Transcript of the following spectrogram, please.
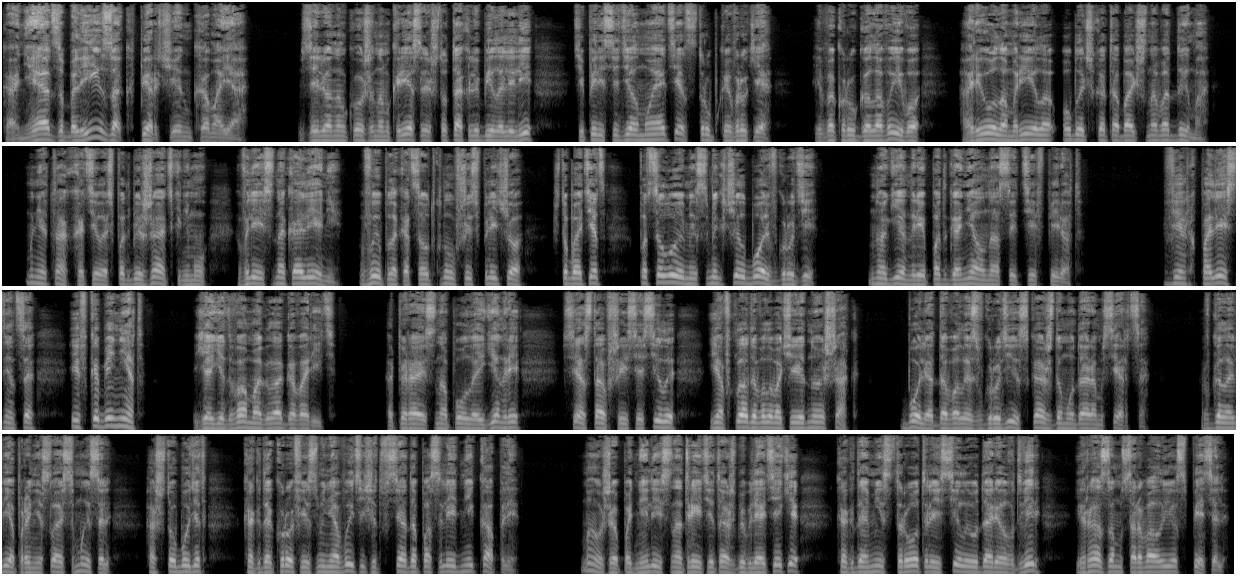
«Конец близок, перчинка моя!» В зеленом кожаном кресле, что так любила Лили, теперь сидел мой отец с трубкой в руке, и вокруг головы его ореолом реяло облачко табачного дыма. Мне так хотелось подбежать к нему, влезть на колени, выплакаться, уткнувшись в плечо, чтобы отец поцелуями смягчил боль в груди. Но Генри подгонял нас идти вперед. Вверх по лестнице и в кабинет. Я едва могла говорить. Опираясь на Пола и Генри, все оставшиеся силы я вкладывала в очередной шаг. Боль отдавалась в груди с каждым ударом сердца. В голове пронеслась мысль, а что будет, когда кровь из меня вытечет вся до последней капли? Мы уже поднялись на третий этаж библиотеки, когда мистер Отли силой ударил в дверь и разом сорвал ее с петель.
